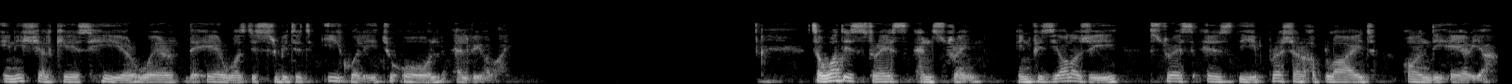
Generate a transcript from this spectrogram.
initial case here where the air was distributed equally to all alveoli. So what is stress and strain? In physiology, stress is the pressure applied on the area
